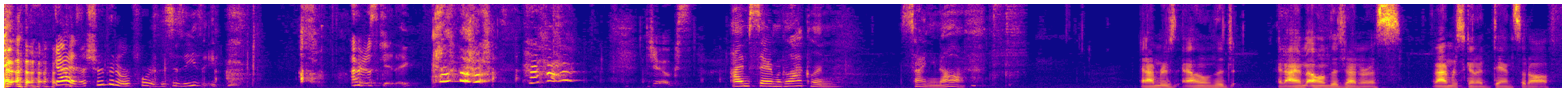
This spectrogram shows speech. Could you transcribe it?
guys, I should have been a reporter. This is easy. I'm just kidding. Jokes. I'm Sarah McLachlan, signing off. And I'm just Ellen the, and I'm Ellen DeGeneres, and I'm just gonna dance it off.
